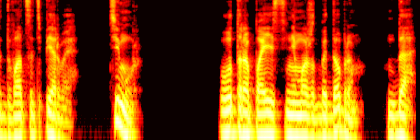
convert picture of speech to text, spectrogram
21. Тимур. Утро поистине может быть добрым? Да,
